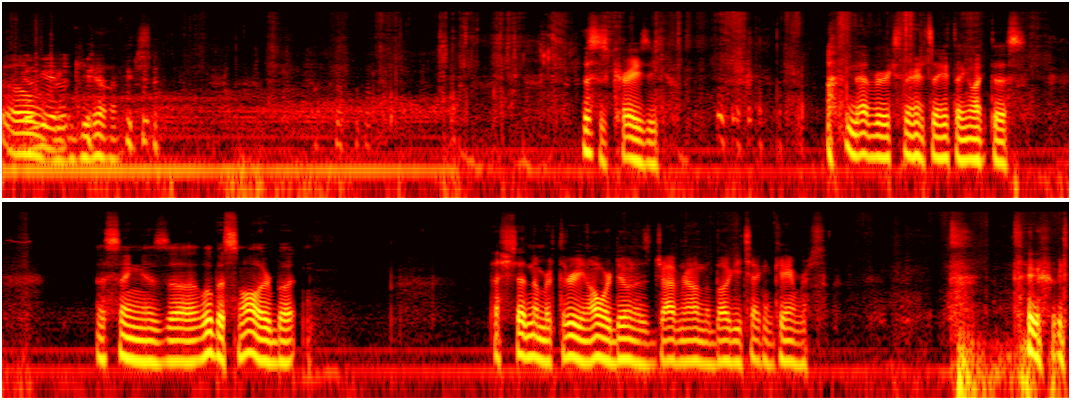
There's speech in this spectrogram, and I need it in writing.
oh my gosh. This is crazy. I've never experienced anything like this. This thing is uh, a little bit smaller, but that's shed number three, and all we're doing is driving around in the buggy checking cameras. Dude,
